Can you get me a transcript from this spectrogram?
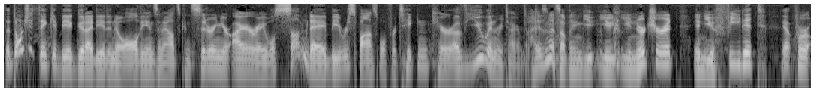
Now, don't you think it'd be a good idea to know all the ins and outs, considering your IRA will someday be responsible for taking care of you in retirement? Isn't it something? You, you, you nurture it and you feed it for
